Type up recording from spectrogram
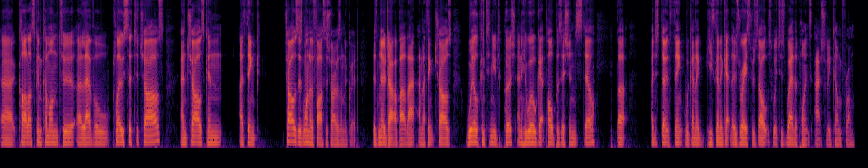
uh, Carlos can come on to a level closer to Charles, and Charles can, I think, Charles is one of the fastest drivers on the grid. There's no doubt about that, and I think Charles will continue to push, and he will get pole positions still, but I just don't think we're gonna he's gonna get those race results, which is where the points actually come from.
